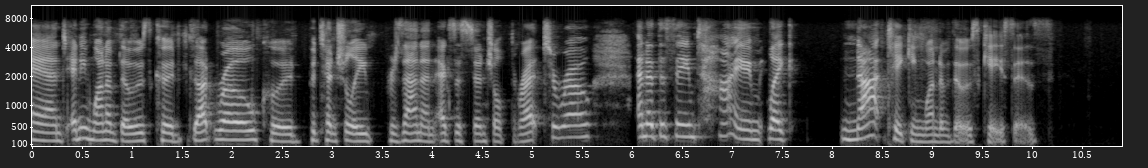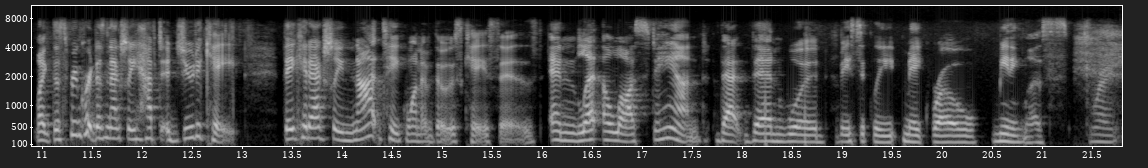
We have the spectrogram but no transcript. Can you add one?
And any one of those could gut Roe, could potentially present an existential threat to Roe. And at the same time, like not taking one of those cases like the Supreme Court doesn't actually have to adjudicate. They could actually not take one of those cases and let a law stand that then would basically make Roe meaningless. Right.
